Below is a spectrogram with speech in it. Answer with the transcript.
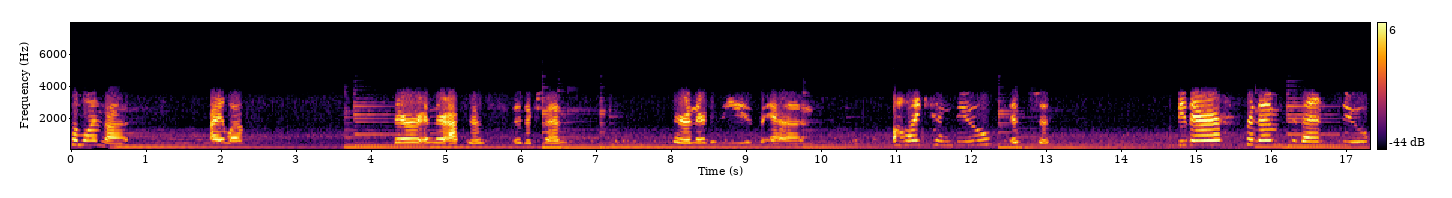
someone that I love. They're in their active addiction, they're in their disease, and all I can do is just be there for them to vent, to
